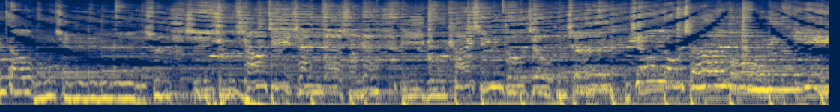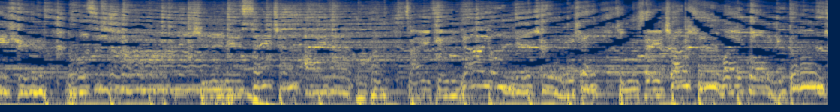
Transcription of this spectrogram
洞中朝暮之瞬。是出鞘即斩的双人，离不开心头就很沉。就用这无名一曲落此生。是裂碎尘埃的孤魂，在天涯永夜出梦神。今岁唱世外光阴洞中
